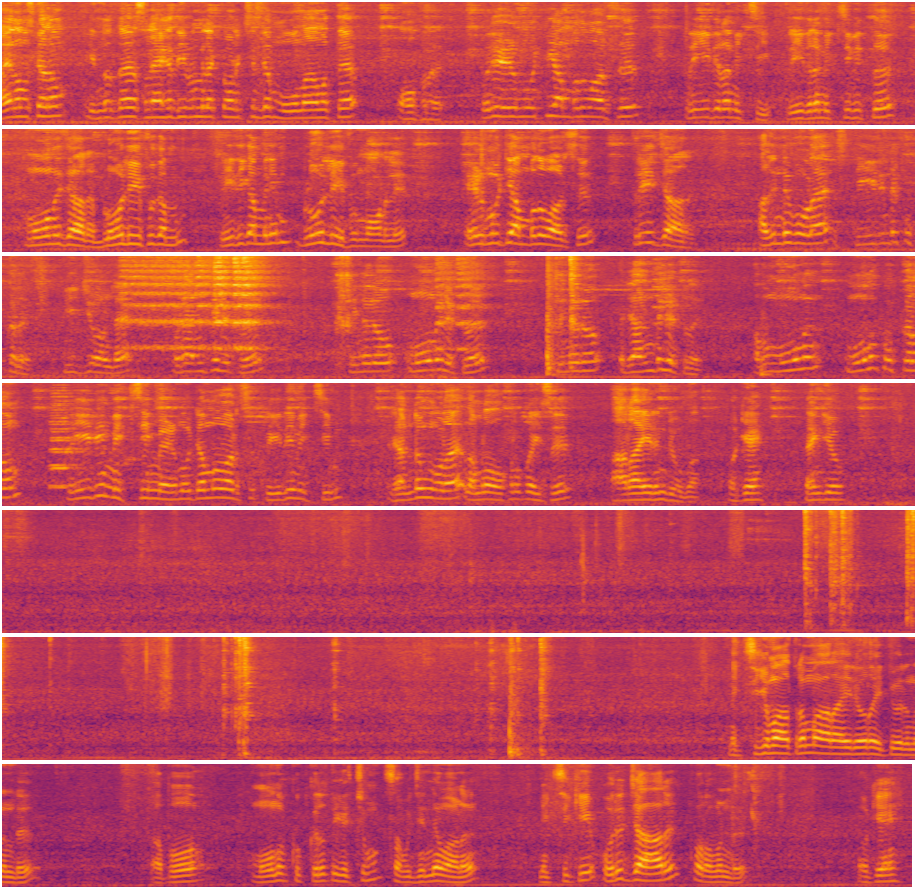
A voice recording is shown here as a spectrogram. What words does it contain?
Hi നമസ്കാരം. ഇന്നത്തെ സ്നേഹദീപം ഇലക്ട്രോണിക്സിന്റെ മൂന്നാമത്തെ ഓഫർ. ഒരു എഴുന്നൂറ്റി അമ്പത് വാട്സ് പ്രീതില മിക്സി. പ്രീതില മിക്സി വിത്ത് മൂന്ന് jar. Blue leaf cum Preethi company blue leaf model എഴുന്നൂറ്റി അമ്പത് വാട്സ് ത്രീ ജാറ്. അതിന്റെ കൂടെ സ്റ്റീലിന്റെ കുക്കർ പിജോന്റെ ഒരു അഞ്ച് ലിറ്റർ പിന്നെ ഒരു മൂന്ന് ലിറ്റർ പിന്നൊരു രണ്ട് ലിറ്റർ. അപ്പം മൂന്ന് മൂന്ന് കുക്കറും പ്രീതി മിക്സിയും എഴുന്നൂറ്റമ്പത് വാട്സ് പ്രീതി മിക്സിയും രണ്ടും കൂടെ നമ്മുടെ ഓഫർ പ്രൈസ് ആറായിരം രൂപ. ഓക്കെ താങ്ക് യു മിക്സിക്ക് മാത്രം ആറായിരം റേറ്റ് വരുന്നുണ്ട്. അപ്പോൾ മൂന്ന് കുക്കർ തികച്ചും സൗജന്യമാണ്. മിക്സിക്ക് ഒരു ജാറ് കുറവുണ്ട്. ഓക്കെ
